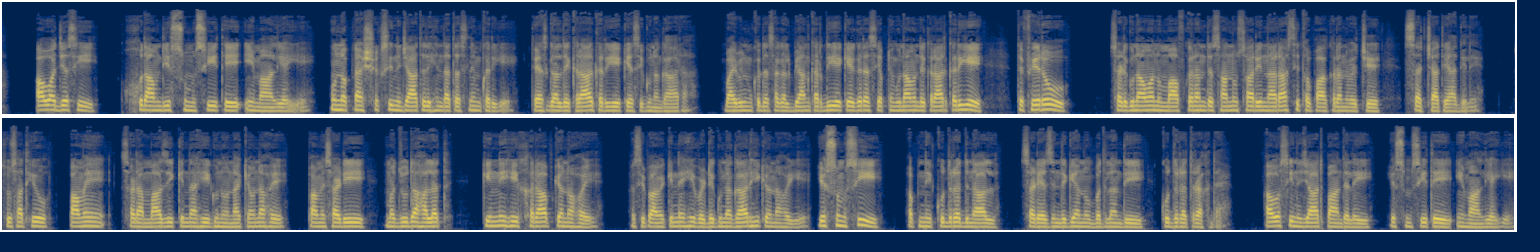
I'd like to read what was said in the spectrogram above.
ਆਓ ਅੱਜ ਅਸੀਂ ਖੁਦਾਵੰਦ ਯਿਸੂ ਮਸੀਹ ਤੇ ਈਮਾਨ ਲਿਆਈਏ। ਉਹਨੂੰ ਆਪਣਾ ਸ਼ਖਸੀ ਨਜਾਤ ਦੇਹਿੰਦਾ تسلیم ਕਰੀਏ ਤੇ ਇਸ ਗੱਲ ਦਾ ਇਕਰਾਰ ਕਰੀਏ ਕਿ ਅਸੀਂ ਗੁਨਾਹਗਾਰ ਆ ਬਾਈਬਲ ਮੁਕੱਦਸ ਗੱਲ ਬਿਆਨ ਕਰਦੀ ਹੈ ਕਿ ਅਗਰ ਅਸੀਂ ਆਪਣੇ ਗੁਨਾਹਾਂ ਦਾ ਇਕਰਾਰ ਕਰੀਏ ਤੇ ਫਿਰ ਉਹ ਸਾਡੇ ਗੁਨਾਹਾਂ ਨੂੰ ਮਾਫ ਕਰਨ ਤੇ ਸਾਨੂੰ ਸਾਰੀ ਨਾਰਾਜ਼ਗੀ ਤੋਂ ਪਾਕ ਕਰਨ ਵਿੱਚ ਸੱਚਾ ਤੇ ਆਦਿਲ ਹੈ ਸੋ ਸਾਥੀਓ ਭਾਵੇਂ ਸਾਡਾ ਮਾਜ਼ੀ ਕਿੰਨਾ ਹੀ ਗੁਨਾਹਨਾ ਕਿਉਂ ਨਾ ਹੋਏ ਭਾਵੇਂ ਸਾਡੀ ਮੌਜੂਦਾ ਹਾਲਤ ਕਿੰਨੀ ਹੀ ਖਰਾਬ ਕਿਉਂ ਨਾ ਹੋਏ ਅਸੀਂ ਭਾਵੇਂ ਕਿੰਨੇ ਹੀ ਵੱਡੇ ਗੁਨਾਹਗਾਰ ਹੀ ਕਿਉਂ ਨਾ ਹੋਈਏ ਯਿਸੂ ਮਸੀਹ ਆਪਣੀ ਕੁਦਰਤ ਨਾਲ ਸਾਡੀਆਂ ਜ਼ਿੰਦਗੀਆਂ ਨੂੰ ਬਦਲਣ ਦੀ ਕੁਦਰਤ ਰੱਖਦਾ ਹੈ ਆਓ ਅਸੀਂ ਨਜਾਤ ਪਾਉਣ ਦੇ ਲਈ ਯਿਸੂ ਮਸੀਹ ਤੇ ਈਮਾਨ ਲਿਆਈਏ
